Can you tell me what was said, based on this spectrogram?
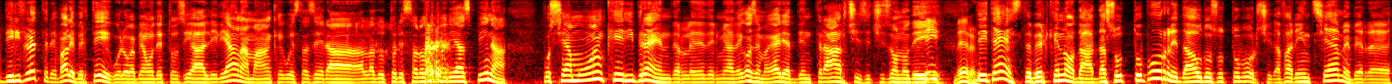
di riflettere. Vale per te quello che abbiamo detto sia a Liliana, ma anche questa sera alla dottoressa Rosa Maria Spina. Possiamo anche riprenderle determinate cose, magari addentrarci se ci sono dei, Sì, dei test, perché no, da, da sottoporre, da autosottoporci, da fare insieme per,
